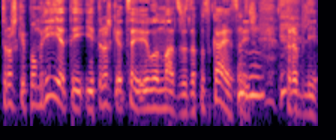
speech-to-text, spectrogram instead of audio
трошки помріяти і трошки цей Ілон Маск вже запускає свої mm-hmm. кораблі.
